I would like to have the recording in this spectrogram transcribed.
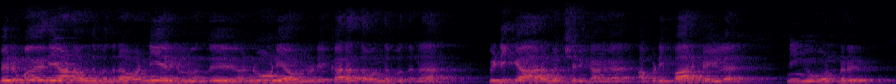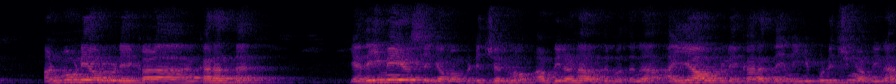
பெரும்பகுதியான வந்து பார்த்தீங்கன்னா வன்னியர்கள் வந்து அன்போனி அவர்களுடைய கரத்தை வந்து பார்த்தீங்கன்னா பிடிக்க ஆரம்பிச்சிருக்காங்க. அப்படி பார்க்கையில் நீங்கள் ஒன்று அன்போனி அவர்களுடைய க கரத்தை எதையுமே யோசிக்காமல் பிடிச்சிடணும். அப்படி இல்லைன்னா வந்து பார்த்தீங்கன்னா ஐயா அவர்களுடைய கரத்தை இன்னைக்கு பிடிச்சிங்க அப்படின்னா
